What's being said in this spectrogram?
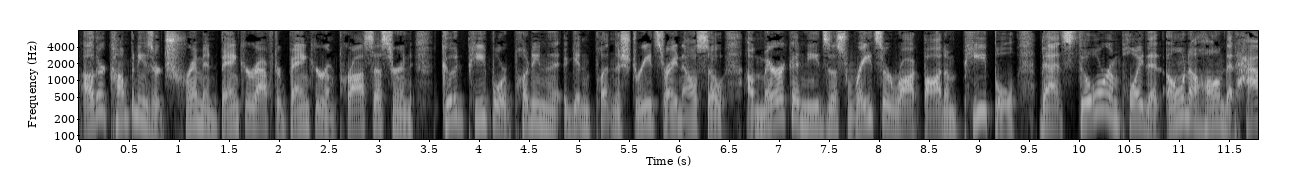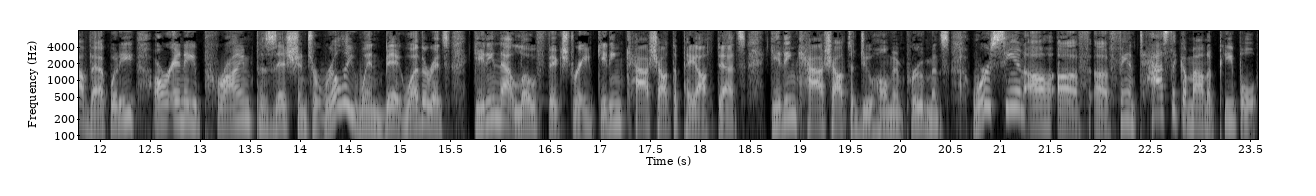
Other companies are trimming banker after banker and processor and good people are putting, getting put in the streets right now. So America needs us. Rates are rock bottom. People that still are employed that own a home that have equity are in a prime position to really win big, whether it's getting that low fixed rate, getting cash out to pay off debts, getting cash out to do home improvements. We're seeing a, a, a fantastic amount of people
